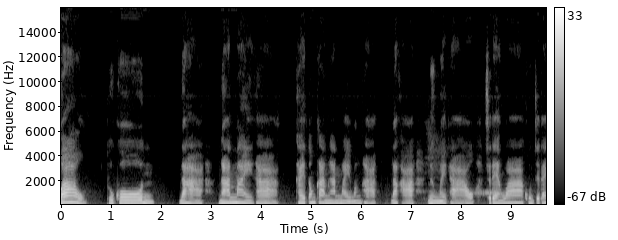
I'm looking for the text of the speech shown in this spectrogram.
ว้าว ทุกคนนะคะ งานใหม่ค่ะ ใครต้องการงานใหม่มั้งคะนะคะหนึ่งไม้เท้า แสดงว่าคุณจะได้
